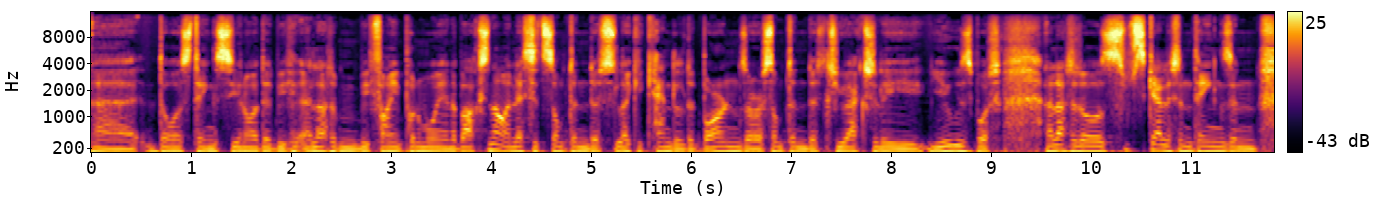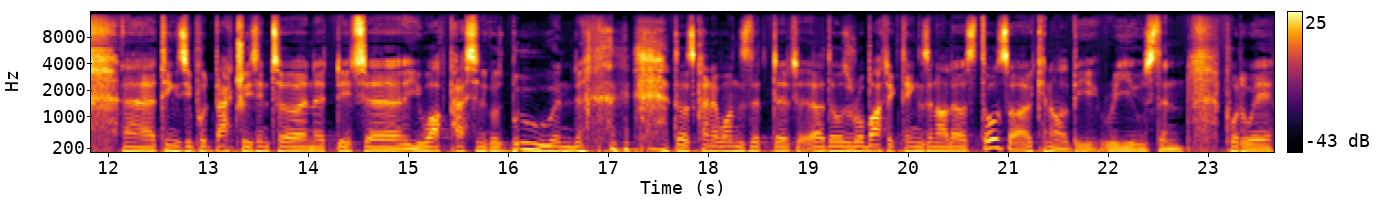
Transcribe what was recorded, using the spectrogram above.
Uh, those things you know there'd be a lot of them be fine put them away in a box now unless it's something that's like a candle that burns or something that you actually use but a lot of those skeleton things and uh, things you put batteries into and it, it uh, you walk past and it goes boo and those kind of ones that, that uh, those robotic things and all those those are, can all be reused and put away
